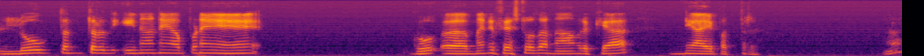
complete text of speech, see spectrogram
ਲੋਕਤੰਤਰ ਦੀ- ਇਹਨਾਂ ਨੇ ਆਪਣੇ ਮੈਨੀਫੈਸਟੋ ਦਾ ਨਾਮ ਰੱਖਿਆ ਨਿਆਏ ਪੱਤਰ ਹਾਂ।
